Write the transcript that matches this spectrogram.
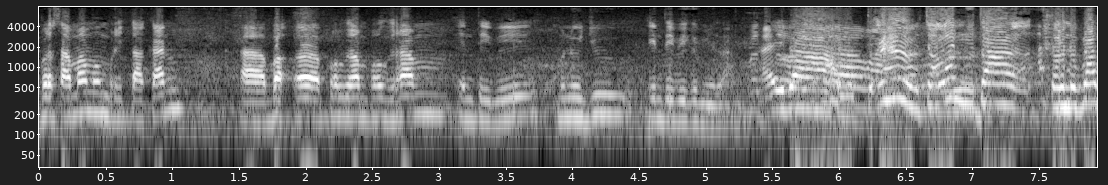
bersama memberitakan program-program NTB menuju NTB Gemilang. Ayo dah, betul. calon kita tahun depan.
